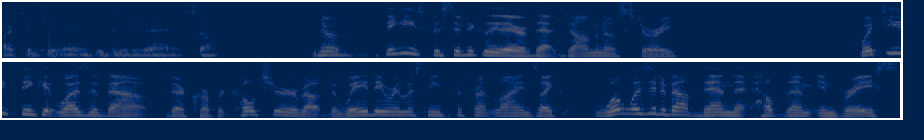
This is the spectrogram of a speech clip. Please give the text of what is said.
are continuing to do today. So, you know, um, thinking specifically there of that domino story, what do you think it was about their corporate culture, about the way they were listening to the front lines? Like, what was it about them that helped them embrace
